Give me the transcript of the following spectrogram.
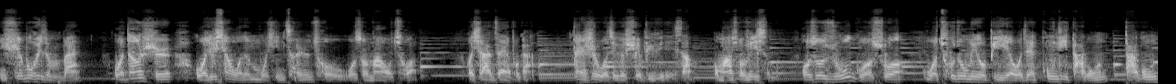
你学不会怎么办？”我当时我就向我的母亲承认错误，我说妈，我错了，我下次再也不敢了。但是我这个学必须得上。我妈说为什么？我说如果说我初中没有毕业，我在工地打工打工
